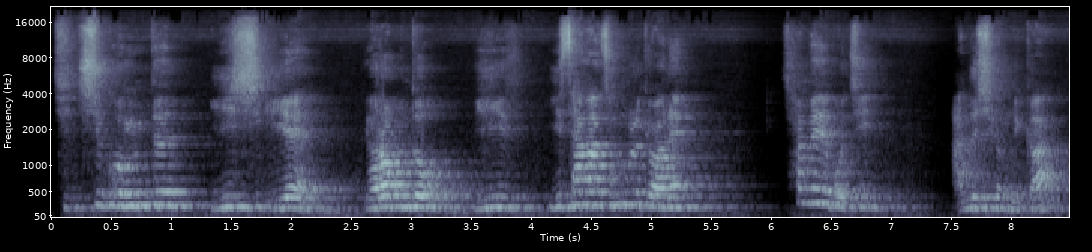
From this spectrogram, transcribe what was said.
지치고 힘든 이 시기에 여러분도 이 이상한 선물 교환에 참여해 보지 않으시렵니까?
